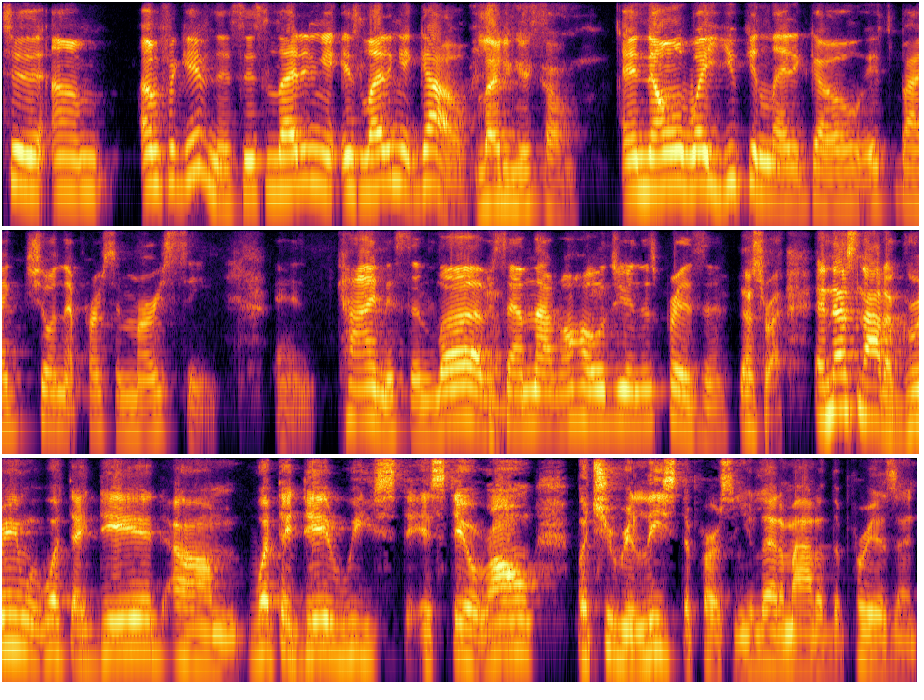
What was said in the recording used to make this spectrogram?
to um unforgiveness. It's letting it. it is letting it go. Letting it go. And the only way you can let it go is by showing that person mercy and kindness and love and say, I'm not going to hold you in this prison. That's right. And that's not agreeing with what they did. Um, what they did we st- is still wrong, but you release the person, you let them out of the prison.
